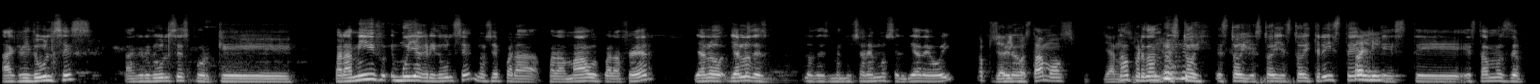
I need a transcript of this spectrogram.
agridulces, agridulces porque para mí muy agridulce, no sé, para, para Mau y para Fer, ya lo, ya lo, des- lo desmenuzaremos el día de hoy. No, pues ya Pero- dijo estamos. Ya No, perdón, estoy, estoy, estoy, estoy triste, Oli. este, estamos de,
